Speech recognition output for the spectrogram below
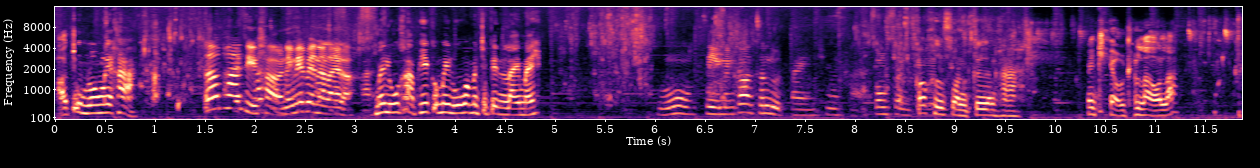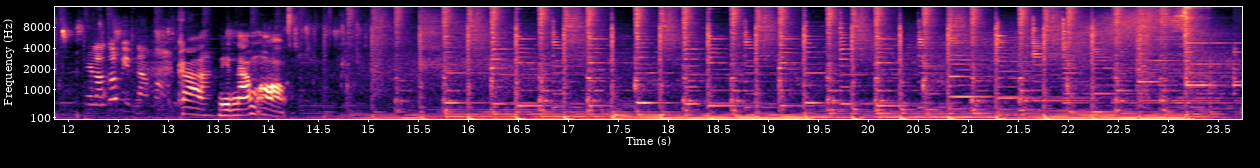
เอาจุ่มลงเลยค่ะ แล้วผ้าสีขาวนี่ไม่เป็นอะไรเหรอคะไม่รู้ค่ะ พี่ก็ไม่รู้ว่ามันจะเป็นอะไรไหมโอ้สีมันก็จะหลุดไปใช่ไหมคะตรงส่วนก็คือส่วนเกินค่ะ ไม่เกี่ยวกับเราละแล้วก็บีบน้ำออกค่ะนิดน้ำออก ไ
